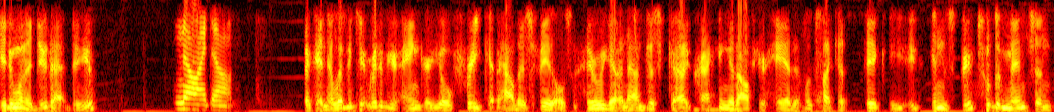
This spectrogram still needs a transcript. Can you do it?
You don't want to do that, do you? No, I don't. Okay, now let me get rid of your anger. You'll freak at how this feels. Here we go. Now I'm just uh, cracking it off your head. It looks like a thick, in the spiritual dimension,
